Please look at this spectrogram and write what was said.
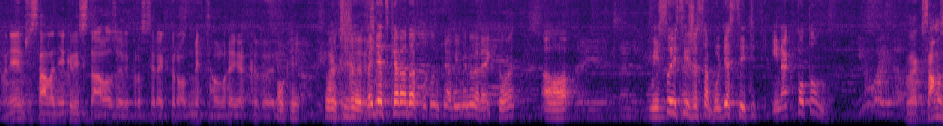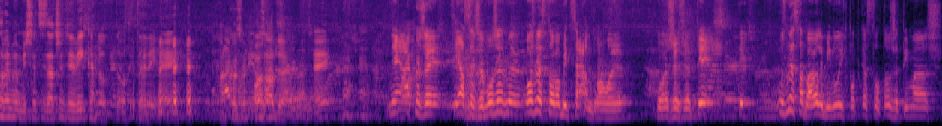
A neviem, či sa ale niekedy stalo, že by proste rektor odmietol, hej, akože... OK. Dobre, čiže vedecká rada potom ťa vymenuje rektor. A Myslíš si, že sa bude cítiť inak potom? No, tak samozrejme, my všetci začnete vykať od, od tedy, hej? Akože požadujem, hej? Nie, akože, jasne, že môžeme, môžeme z toho robiť srandu, ale že, že tie, tie, už sme sa bavili minulých podcastov o tom, že ty máš,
